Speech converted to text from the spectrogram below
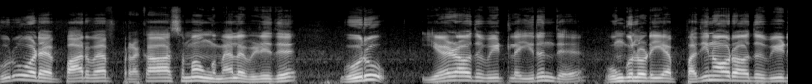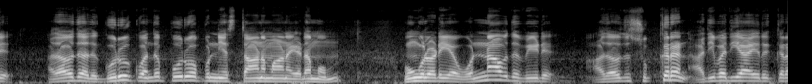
குருவோட பார்வை பிரகாசமாக உங்கள் மேலே விழுது. குரு ஏழாவது வீட்டில் இருந்து உங்களுடைய பதினோராவது வீடு அதாவது அது குருவுக்கு வந்து பூர்வ புண்ணிய ஸ்தானமான இடமும் உங்களுடைய ஒன்றாவது வீடு அதாவது சுக்கரன் அதிபதியாக இருக்கிற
